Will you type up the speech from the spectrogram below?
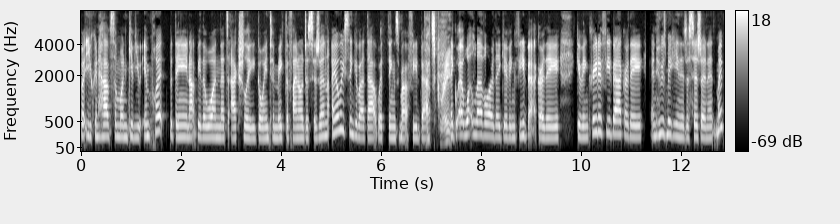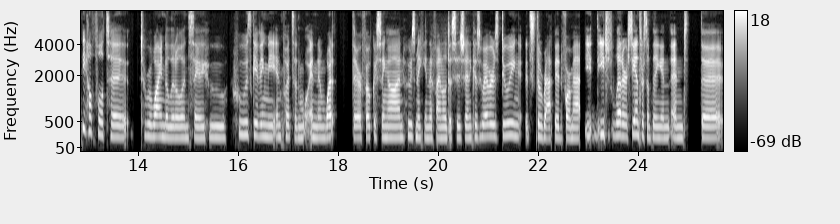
but you can have someone give you input, but they may not be the one that's actually going to make the final decision. I always think about that with things about feedback. That's great. Like, at what level are they giving feedback? Are they giving creative feedback? Are they, and who's making the decision? It might be helpful to to rewind a little and say who who's giving me inputs and and then what they're focusing on who's making the final decision because whoever's doing it's the rapid format each letter stands for something and and the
